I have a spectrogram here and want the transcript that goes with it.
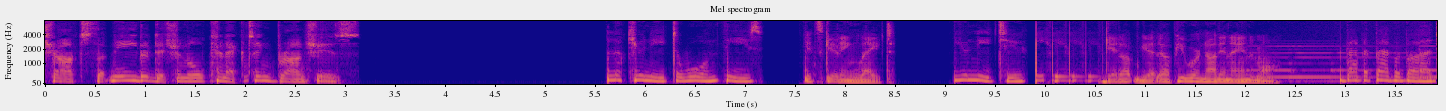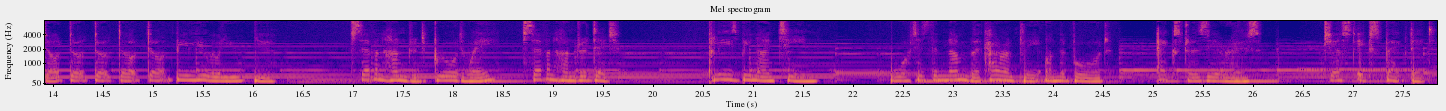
Charts that need additional connecting branches. Look, you need to warm these. It's getting late. You need to. Get up, get up, you are not an animal. Baba baba ba dot dot dot dot dot bu u u u. 700 Broadway, 700 Ed. Please be 19. What is the number currently on the board? Extra zeros. Just expect it.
